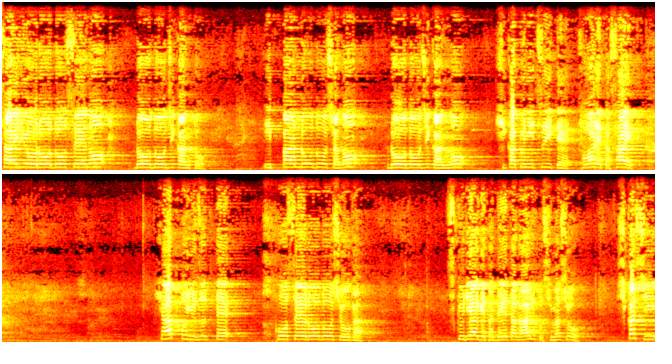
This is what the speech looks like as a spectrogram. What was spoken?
裁量労働制の労働時間と一般労働者の労働時間の比較について問われた際、100歩譲って厚生労働省が作り上げたデータがあるとしましょう。しかし、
